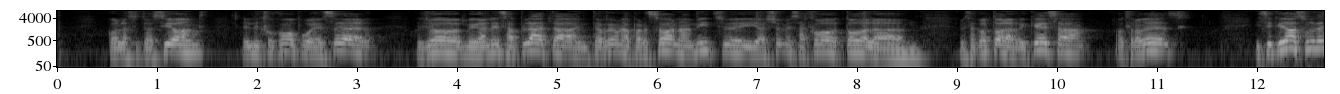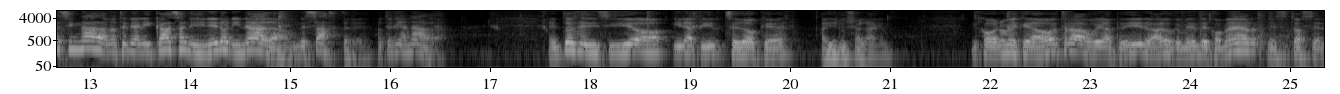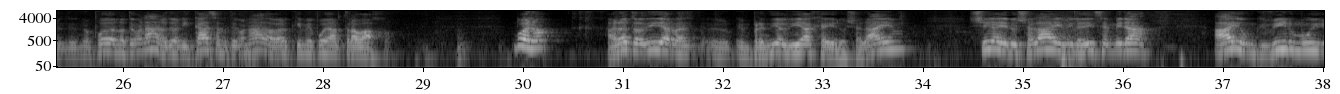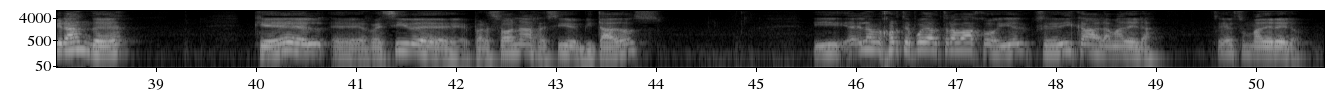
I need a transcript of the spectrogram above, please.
con la situación. Él dijo, ¿cómo puede ser? Yo me gané esa plata, enterré a una persona, Mitzvah, y ayer me sacó toda la, me sacó toda la riqueza, otra vez. Y se quedó a su vez sin nada, no tenía ni casa, ni dinero, ni nada, un desastre, no tenía nada. Entonces decidió ir a pedir tzedoke a Jerusalén. Dijo, no me queda otra, voy a pedir algo que me den de comer, necesito hacer, no puedo, no tengo nada, no tengo ni casa, no tengo nada, a ver quién me puede dar trabajo. Bueno, al otro día emprendió el viaje a Jerusalén, llega a Jerusalén y le dicen, mira, hay un kvir muy grande que él eh, recibe personas, recibe invitados, y él a lo mejor te puede dar trabajo y él se dedica a la madera, es un maderero.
